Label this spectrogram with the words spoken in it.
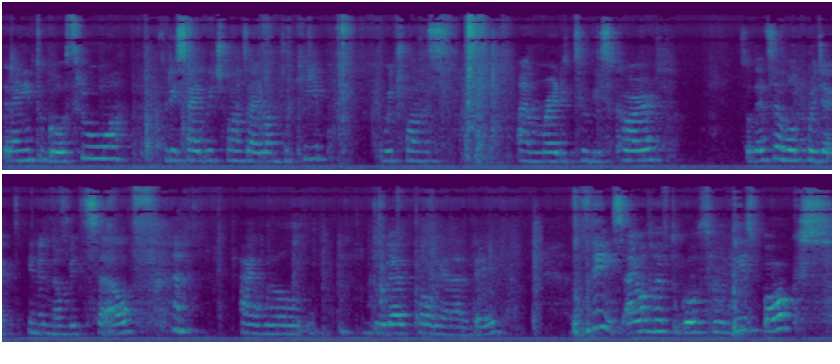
that I need to go through to decide which ones I want to keep, which ones I'm ready to discard. So that's a whole project in and of itself. I will do that probably another day. This, I also have to go through this box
